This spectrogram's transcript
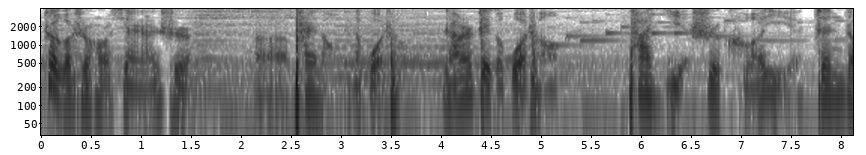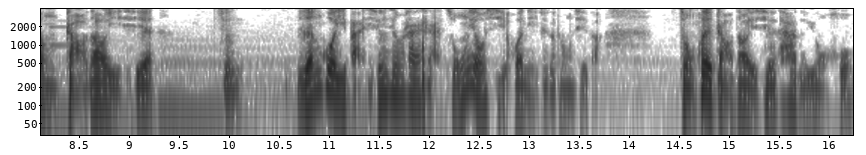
这个时候显然是，呃，拍脑袋的过程。然而，这个过程，它也是可以真正找到一些，就人过一百，形形色色，总有喜欢你这个东西的，总会找到一些他的用户。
